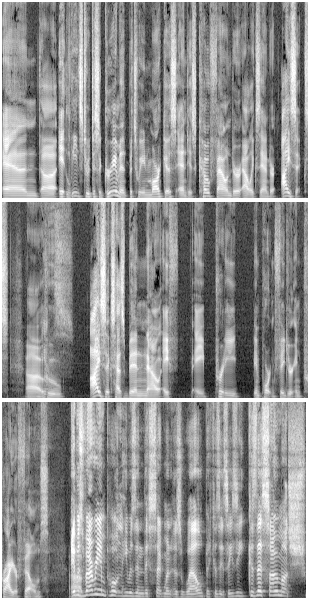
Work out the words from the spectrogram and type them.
and uh, it leads to a disagreement between Marcus and his co-founder Alexander Isaacs, uh, who Isaacs has been now a a pretty important figure in prior films. It was very important he was in this segment as well because it's easy because there's so much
